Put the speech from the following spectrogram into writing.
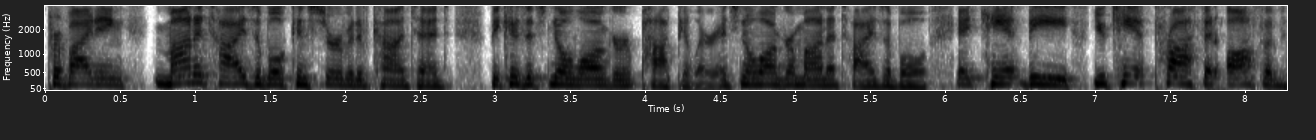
providing monetizable conservative content because it's no longer popular. It's no longer monetizable. It can't be. You can't profit off of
